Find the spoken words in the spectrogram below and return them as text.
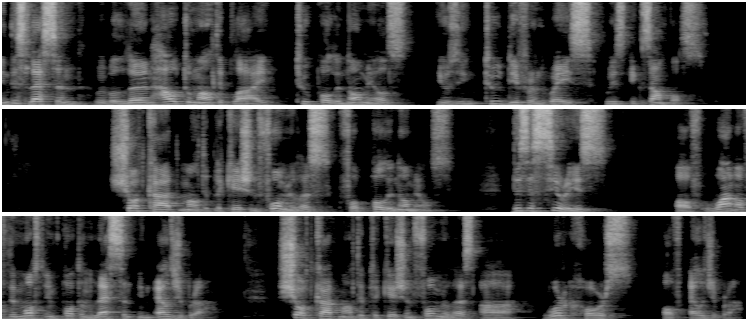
In this lesson, we will learn how to multiply two polynomials using two different ways with examples. Shortcut multiplication formulas for polynomials. This is series of one of the most important lessons in algebra. Shortcut multiplication formulas are workhorse of algebra.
